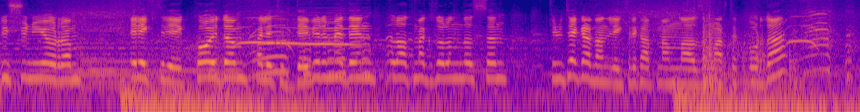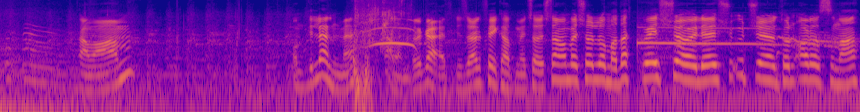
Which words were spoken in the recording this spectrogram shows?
düşünüyorum. Elektriği koydum. Paleti devirmedin. Dur atmak zorundasın. Şimdi tekrardan elektrik atmam lazım artık burada. Tamam. Oğlum dilenme. Tamamdır gayet güzel. Fake atmaya çalıştım ama başarılı olmadı. Ve şöyle şu üç jeneratörün arasına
